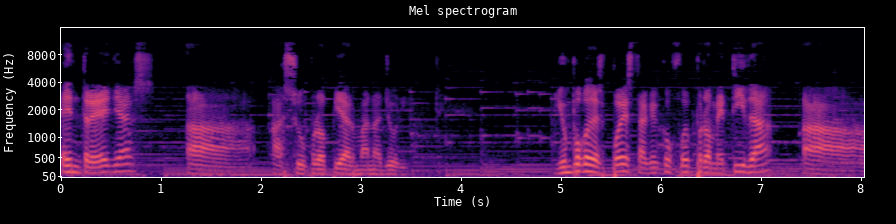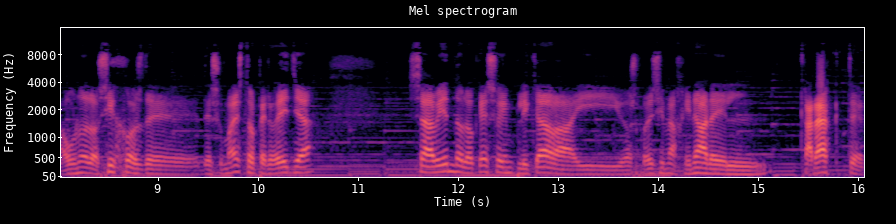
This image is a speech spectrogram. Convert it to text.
entre ellas a, su propia hermana Yuri. Y un poco después, Takeko fue prometida a uno de los hijos de su maestro, pero ella sabiendo lo que eso implicaba y os podéis imaginar el carácter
